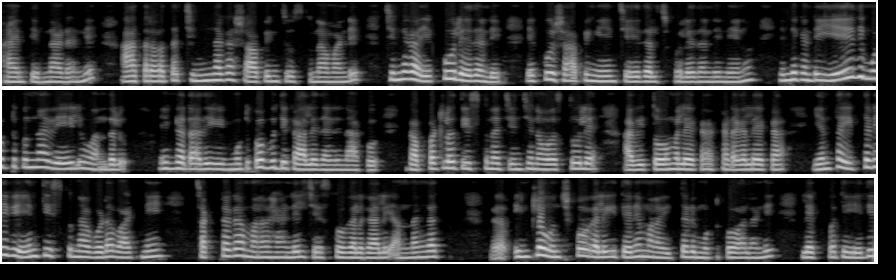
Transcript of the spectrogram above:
ఆయన తిన్నాడండి. ఆ తర్వాత చిన్నగా షాపింగ్ చూసుకున్నామండి. చిన్నగా ఎక్కువ లేదండి. ఎక్కువ షాపింగ్ ఏం చేయదలుచుకోలేదండి నేను. ఎందుకంటే ఏది ముట్టుకున్నా వేలు, వందలు. ఇంకా అది ముట్టుకోబుద్ధి కాలేదండి నాకు. అప్పట్లో తీసుకున్న చిన్న చిన్న వస్తువులే అవి తోమలేక, కడగలేక ఎంత ఇత్తడివి ఏం తీసుకున్నా కూడా వాటిని చక్కగా మనం హ్యాండిల్ చేసుకోగలగాలి. అందంగా ఇంట్లో ఉంచుకోగలిగితేనే మనం ఇత్తడి ముట్టుకోవాలండి. లేకపోతే ఏది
